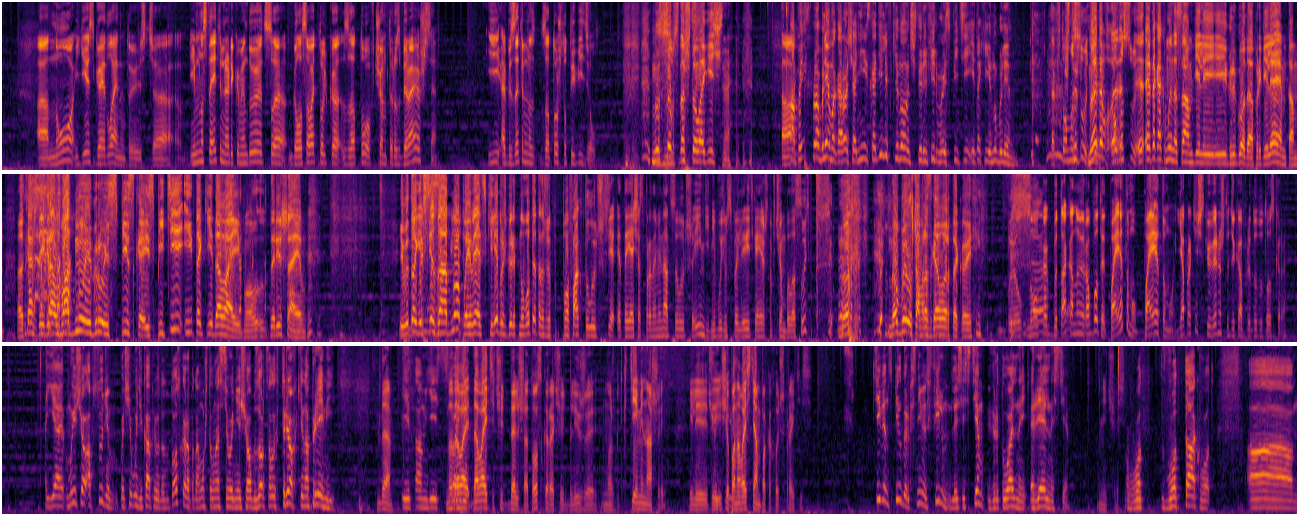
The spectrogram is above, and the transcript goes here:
а, но есть гайдлайны, то есть а, им настоятельно рекомендуется голосовать только за то, в чем ты разбираешься, и обязательно за то, что ты видел. Ну, собственно, что логично. А, А, проблема, короче, они исходили в кино на 4 фильма из 5 и такие, ну блин. так в том и что- суть. Ну, это, в том и э, суть. э, это как мы на самом деле и игры года определяем. Там э, каждый играл в одну игру из списка из пяти и такие давай, мол, решаем. И в итоге все заодно появляется Келебрыч, говорит, ну вот это же по факту лучше всех. Это я сейчас про номинацию лучшей инди, не будем спойлерить, конечно, в чем была суть. Но, но был там разговор такой. Был. Да. Ну, как бы так оно и работает. Поэтому, поэтому я практически уверен, что Ди Каприо дадут Оскара. Я, мы еще обсудим, почему Ди Каприо дадут Оскара, потому что у нас сегодня еще обзор целых трех кинопремий. Да. И там есть Ну свои- давай, давайте чуть дальше от Оскара, чуть ближе, может быть, к теме нашей. Или ты Чуть еще по ближе. новостям пока хочешь пройтись? Стивен Спилберг снимет фильм для систем виртуальной реальности. Ничего себе. Вот, вот так вот. А,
